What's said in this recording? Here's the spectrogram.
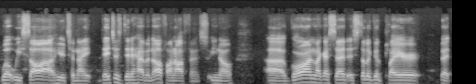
what we saw out here tonight. They just didn't have enough on offense. You know, uh, Goran, like I said, is still a good player, but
